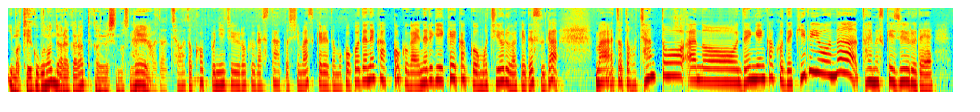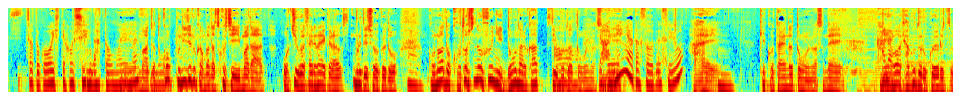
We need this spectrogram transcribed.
今、警告なんじゃないかなって感じがしますね。なるほど。ちょうど COP26 がスタートしますけれども、ここでね、各国がエネルギー計画を持ち寄るわけですが、まあ、ちょっとちゃんと、あの、電源確保できるようなタイムスケジュールで、ちょっと合意してほしいなと思います、ね、えー、まあ、ちょっと COP26 はまだ少しまだお給が足りないから無理でしょうけど、はい、この後今年の冬にどうなるかっていうことだと思いますね。ラニーニャだそうですよ。はい。うん結構大変だと思いますね。原油は100ドル超えると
